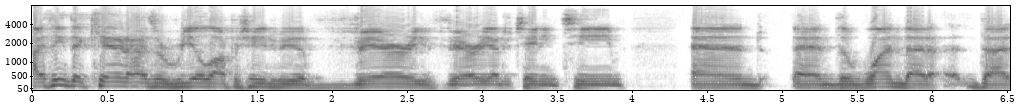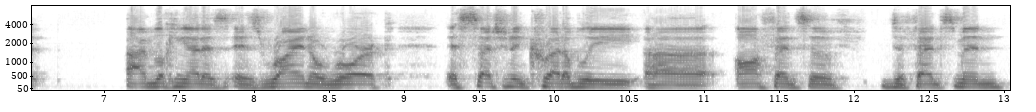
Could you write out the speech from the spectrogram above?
I think that Canada has a real opportunity to be a very very entertaining team, and and the one that that I'm looking at is is Ryan O'Rourke is such an incredibly uh, offensive defenseman.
